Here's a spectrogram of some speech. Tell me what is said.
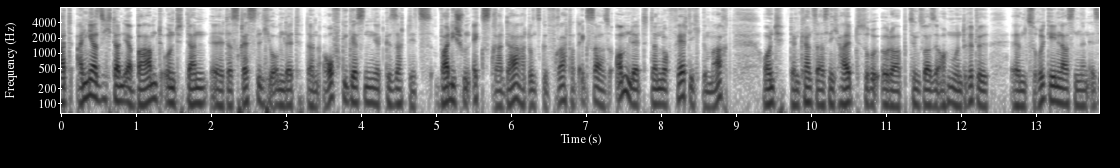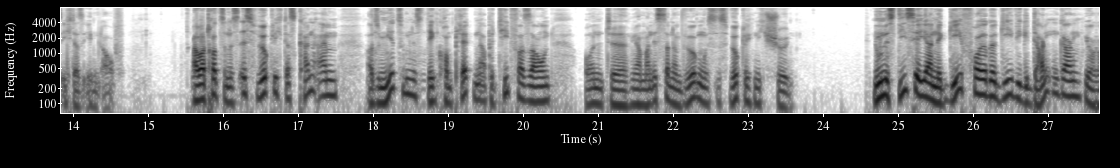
hat Anja sich dann erbarmt und dann äh, das restliche Omelett dann aufgegessen. Sie hat gesagt, jetzt war die schon extra da, hat uns gefragt, hat extra das Omelett dann noch fertig gemacht und dann kannst du das nicht halb zurück oder beziehungsweise auch nur ein Drittel ähm, zurückgehen lassen, dann esse ich das eben auf. Aber trotzdem, es ist wirklich, das kann einem, also mir zumindest, den kompletten Appetit versauen und äh, ja, man ist dann am Würgen, es ist wirklich nicht schön. Nun ist dies hier ja eine G-Folge, G wie Gedankengang. Ja,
